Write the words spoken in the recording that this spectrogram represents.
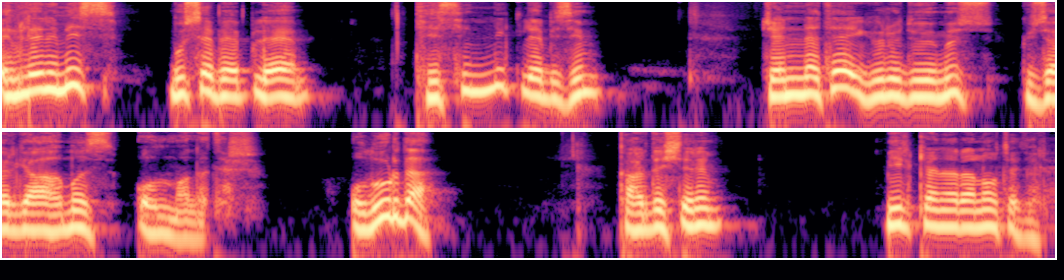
Evlerimiz bu sebeple kesinlikle bizim cennete yürüdüğümüz güzergahımız olmalıdır. Olur da kardeşlerim bir kenara not edelim.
